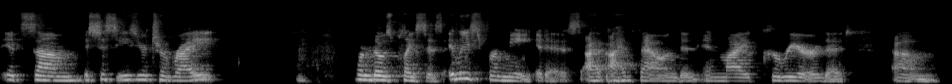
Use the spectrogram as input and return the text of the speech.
It's um it's just easier to write from those places. At least for me it is. I, I have found in, in my career that um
